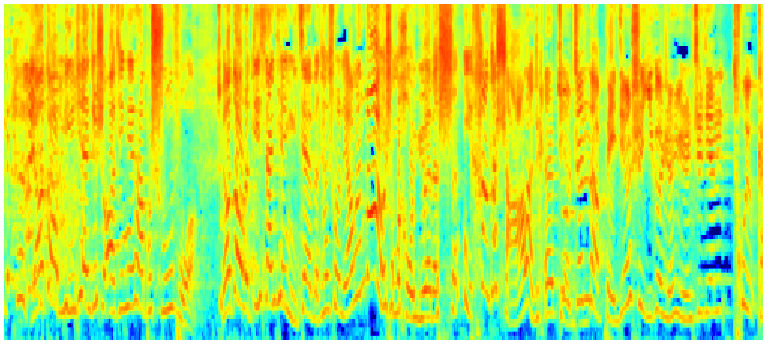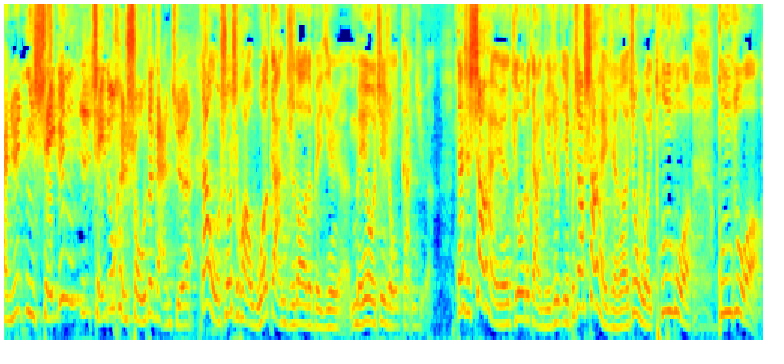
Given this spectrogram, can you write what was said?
然后到明天就说哦，今天他不舒服，然后到了第三天你再问，他说梁文道有什么好约的？是你看他啥了？就开始就真的，北京是一个人与人之间会感觉你谁跟谁都很熟的感觉。但我说实话，我感知到的北京人没有这种感觉。但是上海人给我的感觉就也不叫上海人啊，就我通过工作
